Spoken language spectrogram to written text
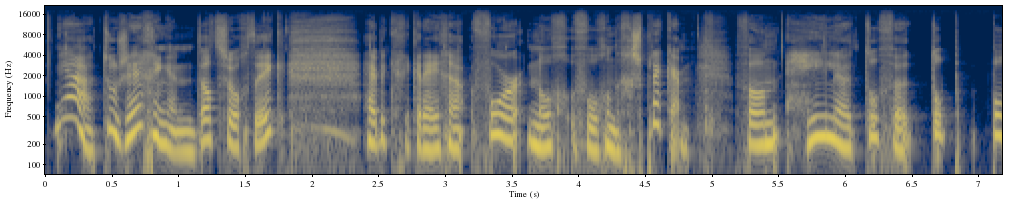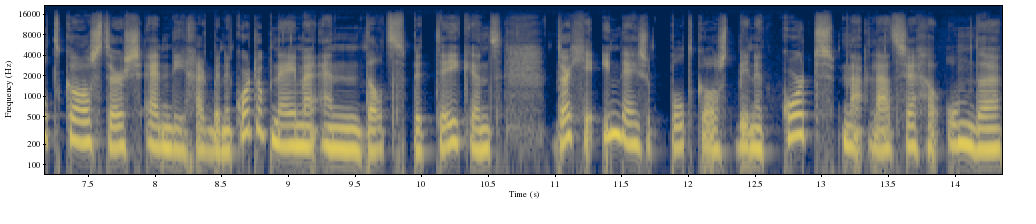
ja, toezeggingen, dat zocht ik, heb ik gekregen voor nog volgende gesprekken. Van hele toffe top podcasters en die ga ik binnenkort opnemen. En dat betekent dat je in deze podcast binnenkort, nou laat zeggen om de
